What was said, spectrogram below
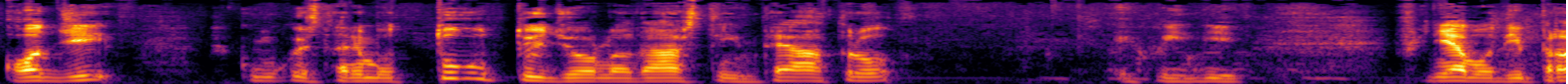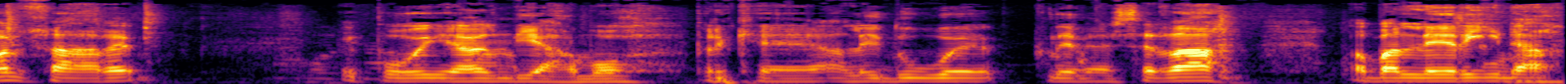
Oggi comunque staremo tutto il giorno ad Asti in teatro e quindi finiamo di pranzare e poi andiamo perché alle due deve essere là la ballerina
